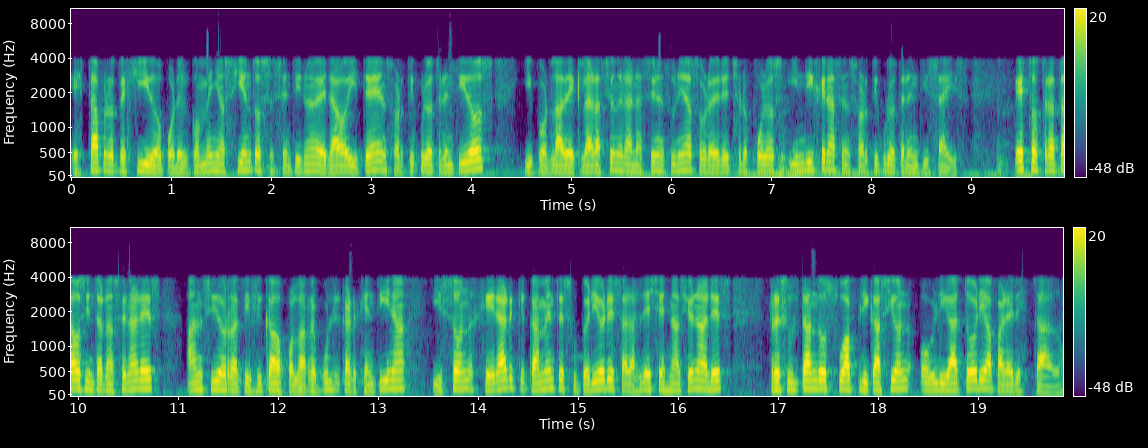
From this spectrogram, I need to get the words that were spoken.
está protegido por el convenio 169 de la OIT en su artículo 32 y por la Declaración de las Naciones Unidas sobre Derechos de los Pueblos Indígenas en su artículo 36. Estos tratados internacionales han sido ratificados por la República Argentina y son jerárquicamente superiores a las leyes nacionales, resultando su aplicación obligatoria para el Estado.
